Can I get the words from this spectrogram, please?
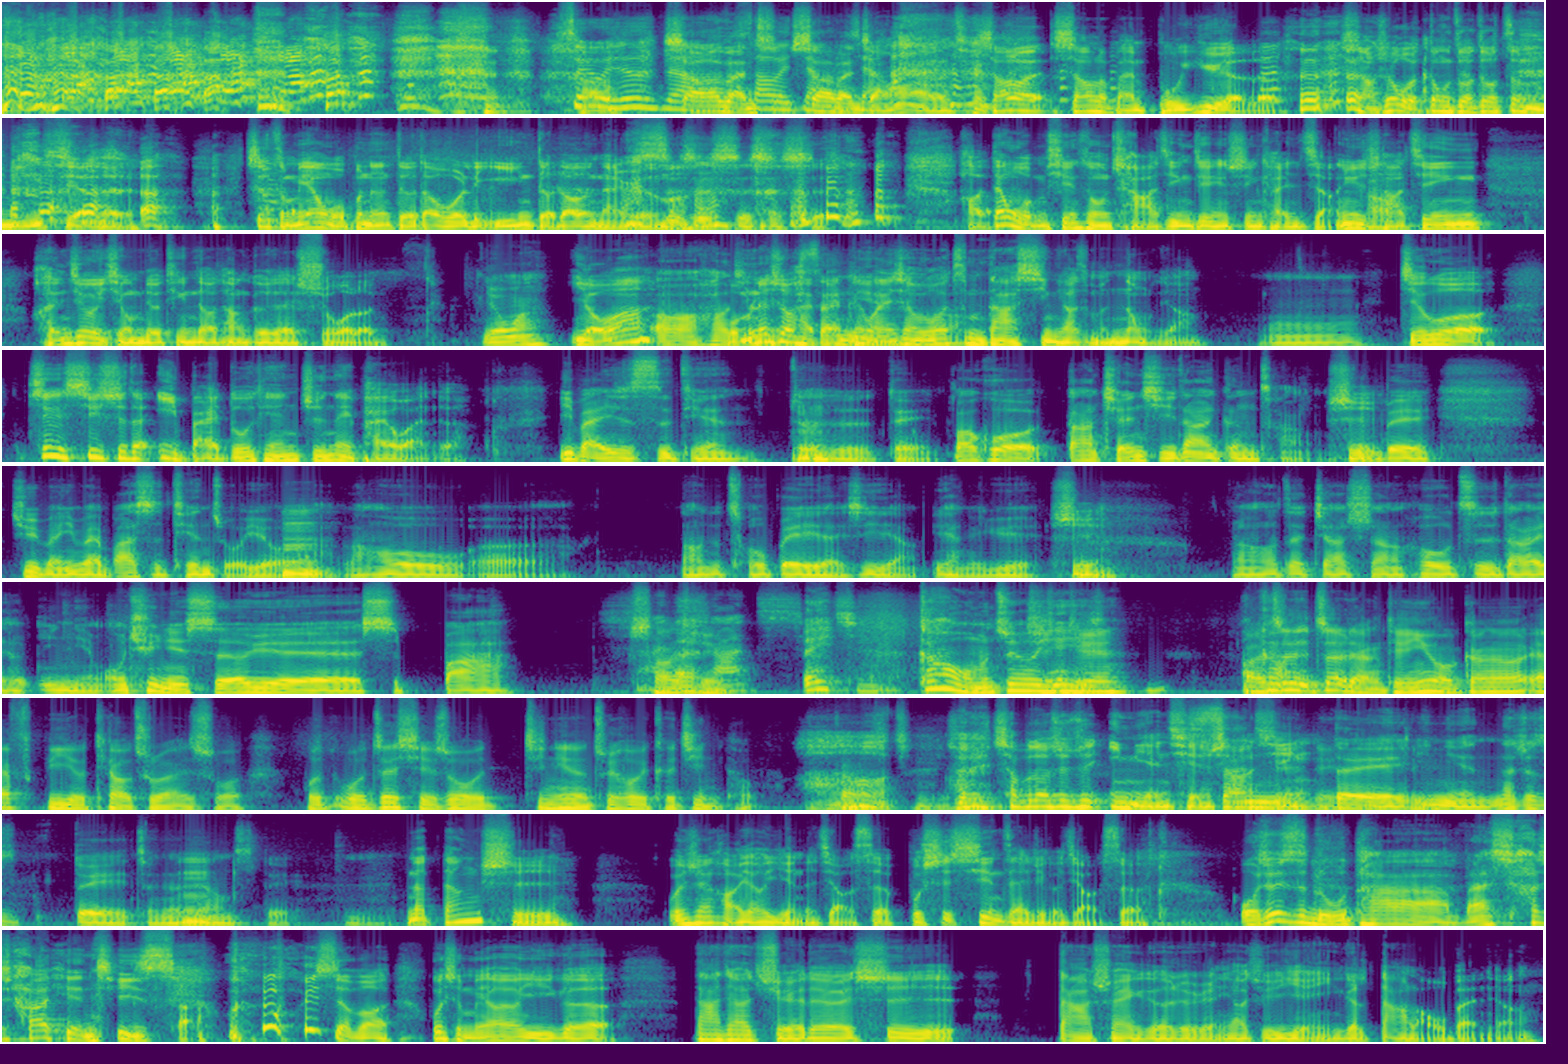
所以我就是这样夏老板稍微夏老板讲话了，对 肖老肖老板不悦了，想说我动作都这么明显了，是怎么样？我不能得到我理应得到的男人吗？是是是是是，好，但我们先从茶经这件事情开始讲，因为茶经很久以前我们就听到汤哥在说了，有吗？有啊，哦好我们那时候还半开玩笑说，这么大戏你要怎么弄这样？哦，结果这个戏是在一百多天之内拍完的，一百一十四天，就是、对，包括当然前期当然更长，是。准备剧本一百八十天左右嗯。啊，然后呃，然后就筹备也是一两一两个月，是。然后再加上后置大概就一年。我们去年十二月十八，杀青杀杀青刚好我们最后一天也今天啊，这这两天，因为我刚刚 FB 有跳出来说，我我在写说我今天的最后一颗镜头，刚好哦是今，天。所以差不多就是一年前杀三青，。对一年，那就是对整个这样子。对，那当时文生好要演的角色不是现在这个角色，我就一直如他啊，本来是要叫他演技上，为什么？为什么要一个大家觉得是大帅哥的人要去演一个大老板这样？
